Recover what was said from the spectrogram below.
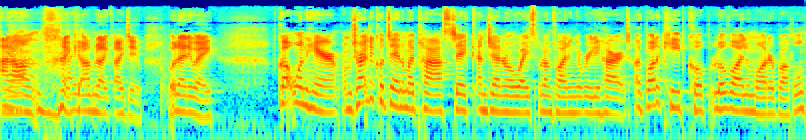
And Yeah, I'm like, I- I'm like, I do. But anyway, I've got one here. I'm trying to cut down on my plastic and general waste, but I'm finding it really hard. I bought a Keep Cup, Love Island water bottle,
